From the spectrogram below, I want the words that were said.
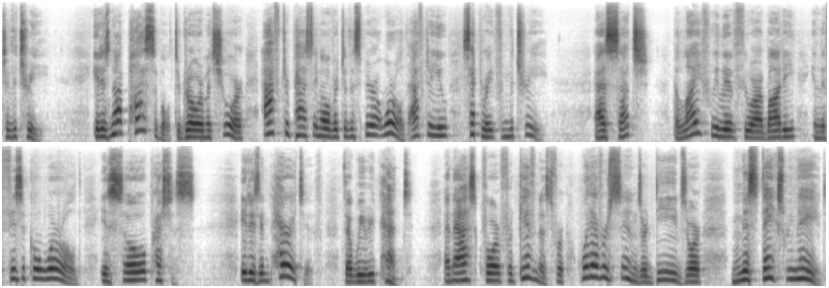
to the tree. It is not possible to grow or mature after passing over to the spirit world, after you separate from the tree. As such, the life we live through our body in the physical world is so precious. It is imperative that we repent and ask for forgiveness for whatever sins or deeds or mistakes we made,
